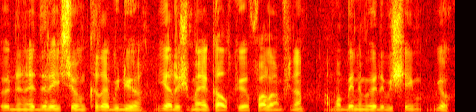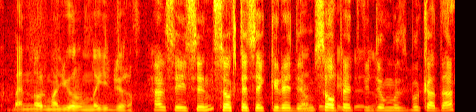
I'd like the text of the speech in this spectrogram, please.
önüne direksiyon kırabiliyor, yarışmaya kalkıyor falan filan. Ama benim öyle bir şeyim yok. Ben normal yolumda gidiyorum. Her şey için çok teşekkür ediyorum. teşekkür Sohbet ederim. videomuz bu kadar.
